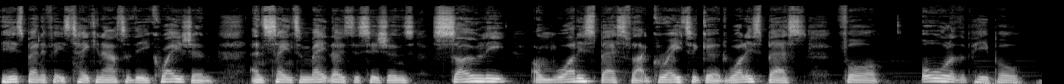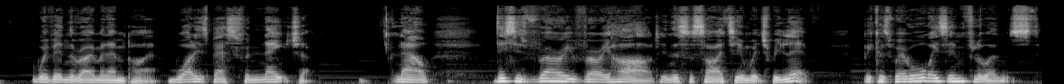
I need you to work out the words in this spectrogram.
his benefit is taken out of the equation and saying to make those decisions solely on what is best for that greater good, what is best for all of the people within the Roman Empire, what is best for nature. Now, this is very, very hard in the society in which we live because we're always influenced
